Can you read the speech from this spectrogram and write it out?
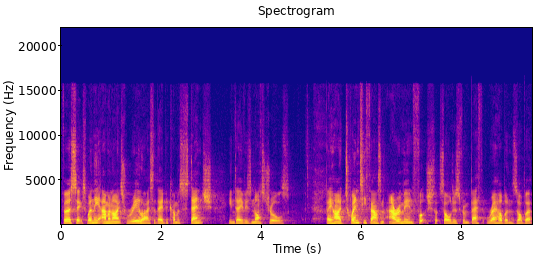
Verse 6 When the Ammonites realized that they had become a stench in David's nostrils, they hired 20,000 Aramean foot soldiers from Beth Rehob and Zobah,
